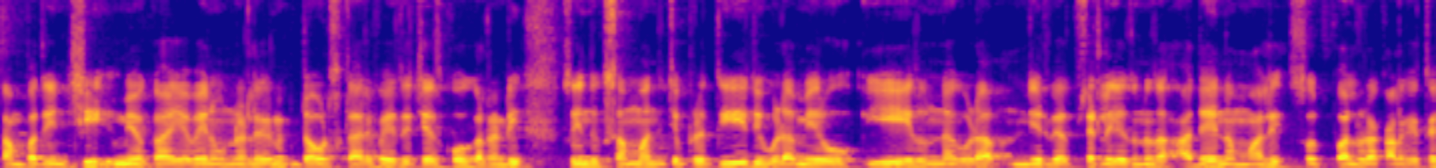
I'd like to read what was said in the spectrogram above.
సంప్రదించి మీ యొక్క ఏవైనా ఉన్నట్లయితే డౌట్స్ క్లారిఫై అయితే చేసుకోగలరండి సో ఇందుకు సంబంధించి ప్రతిదీ కూడా మీరు ఏది ఉన్నా కూడా మీరు వెబ్సైట్లో ఏది ఉన్నదో అదే నమ్మాలి. సో పలు రకాలుగా అయితే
